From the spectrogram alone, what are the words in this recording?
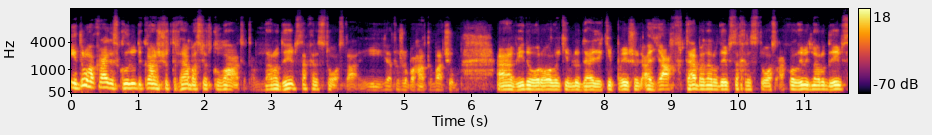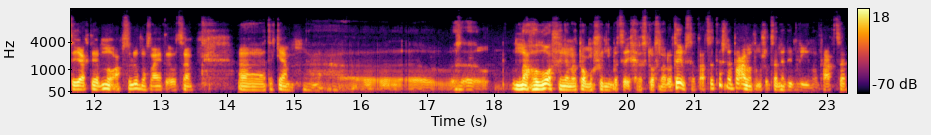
І друга крайність, коли люди кажуть, що треба святкувати, там народився Христос. Так? І я дуже багато бачив а, відеороликів людей, які пишуть, а як в тебе народився Христос, а коли він народився, як ти. Ну, абсолютно, знаєте, оце е, таке е, з- наголошення на тому, що ніби цей Христос народився. Та це теж неправильно, тому що це не біблійно. Так, це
